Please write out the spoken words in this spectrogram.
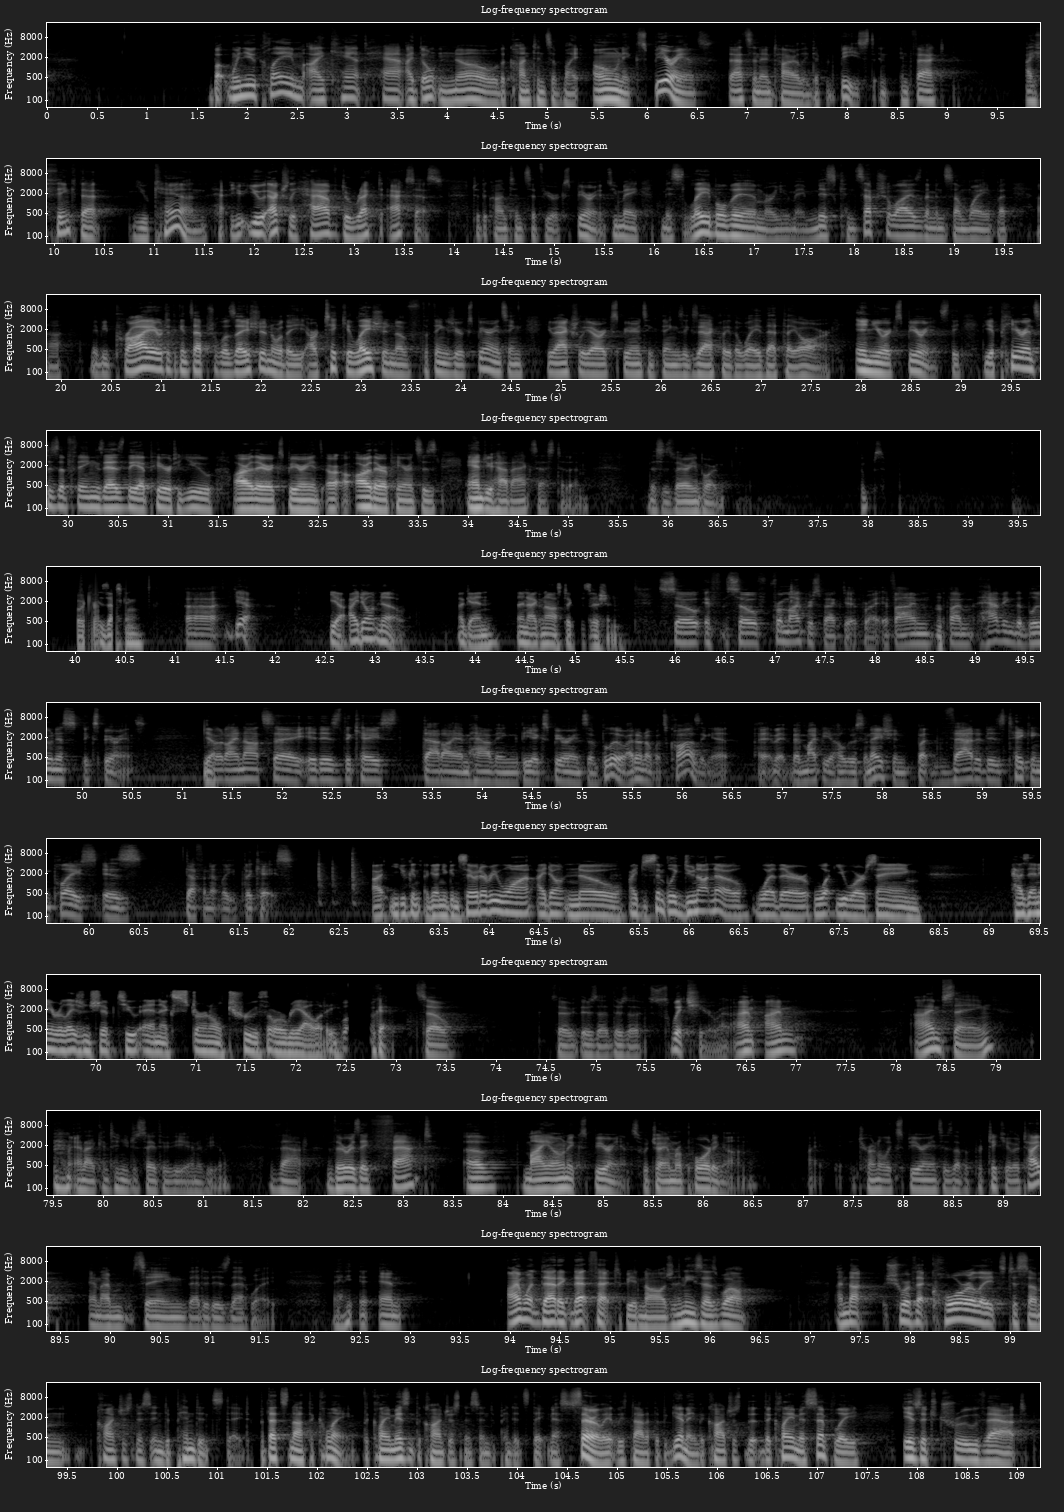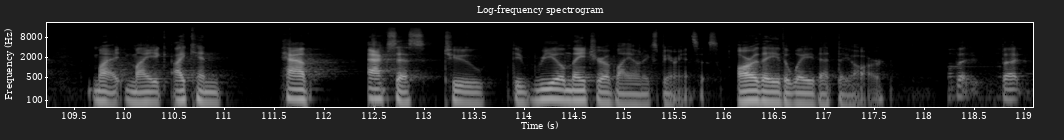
But when you claim I can't have, I don't know the contents of my own experience, that's an entirely different beast. In, in fact, I think that you can, you, you actually have direct access to the contents of your experience. You may mislabel them or you may misconceptualize them in some way, but uh, maybe prior to the conceptualization or the articulation of the things you're experiencing, you actually are experiencing things exactly the way that they are in your experience. The, the appearances of things as they appear to you are their experience are, are their appearances, and you have access to them. This is very important. Oops. Is asking? Uh, yeah. Yeah, I don't know again an agnostic position. So if so from my perspective right if i'm hmm. if i'm having the blueness experience yeah. could i not say it is the case that i am having the experience of blue? I don't know what's causing it. It, it might be a hallucination but that it is taking place is definitely the case. I, you can again you can say whatever you want. I don't know. I just simply do not know whether what you are saying has any relationship to an external truth or reality. Okay so so there's a there's a switch here, right? I'm I'm I'm saying, and I continue to say through the interview, that there is a fact of my own experience, which I am reporting on. My internal experience is of a particular type, and I'm saying that it is that way. And, he, and I want that that fact to be acknowledged. And then he says, well, I'm not sure if that correlates to some consciousness independent state, but that's not the claim. The claim isn't the consciousness independent state necessarily, at least not at the beginning. The conscious the, the claim is simply is it true that my my I can have access to the real nature of my own experiences? Are they the way that they are? But but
